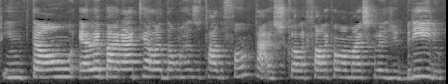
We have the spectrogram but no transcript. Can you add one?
Então, ela é barata e ela dá um resultado fantástico. Ela fala que é uma máscara de brilho,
